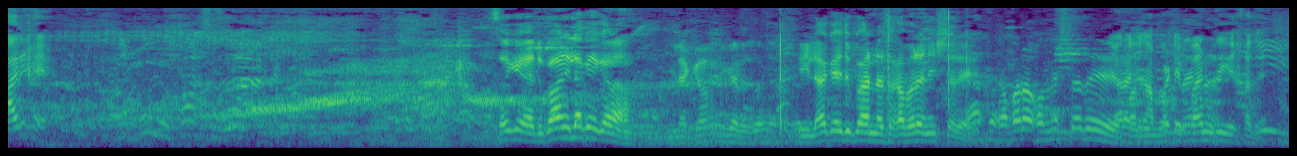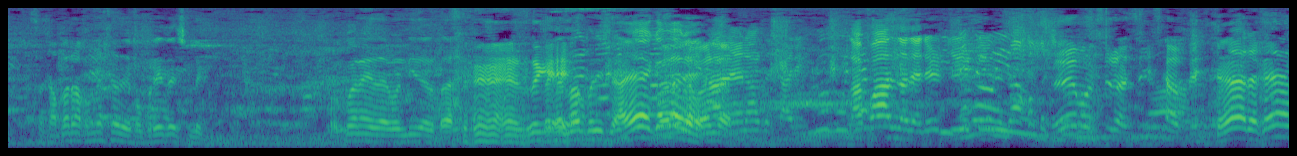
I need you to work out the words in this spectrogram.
تاریخ ہے څنګه دکان لګې کرا لګاوې کرا ایلا کې دکان نه خبره نشته ره خبره خو نشته ده پټه بندي خده خبره خو نشته ده خبره ده چې لګي قربانه در وندی درته زګه خدمت کولی شي اے کنه لا فاز نه دې دې اے منصور اسی صاحب خیر خیر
